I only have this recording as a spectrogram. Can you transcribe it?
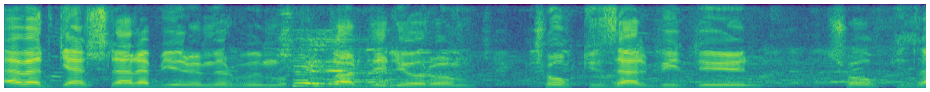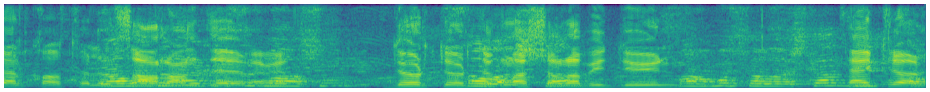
Evet gençlere bir ömür boyu mutluluklar diliyorum. Çok güzel bir düğün. Çok güzel katılım sağlandı. Mahsun Dört dörtlük maşallah bir düğün. Mahmut Savaş'tan bir Tekrar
